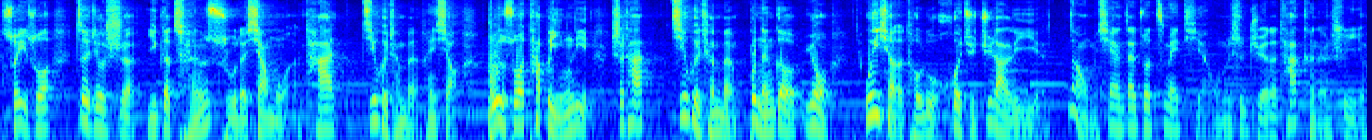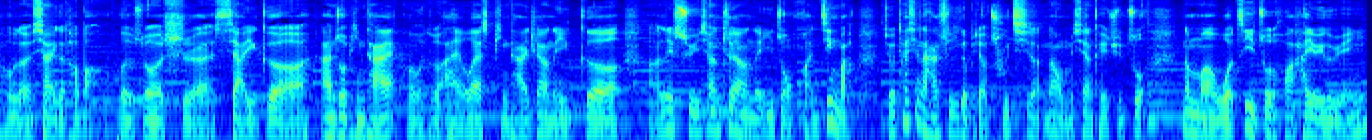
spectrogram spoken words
所以说，这就是一个成熟的项目，它机会成本很小，不是说它不盈利，是它。机会成本不能够用微小的投入获取巨大的利益。那我们现在在做自媒体，我们是觉得它可能是以后的下一个淘宝，或者说是下一个安卓平台，或者说 iOS 平台这样的一个啊，类似于像这样的一种环境吧。就它现在还是一个比较初期的。那我们现在可以去做。那么我自己做的话，还有一个原因。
